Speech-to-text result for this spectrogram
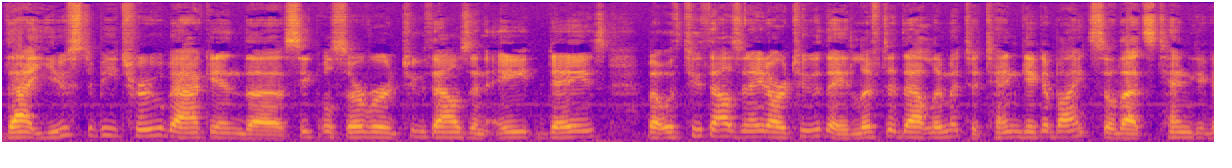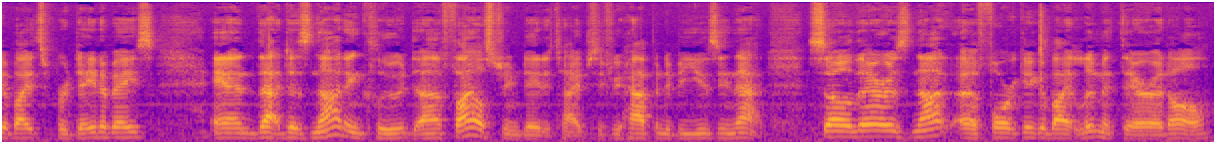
That used to be true back in the SQL Server 2008 days, but with 2008 R2 they lifted that limit to 10 gigabytes, so that's 10 gigabytes per database, and that does not include uh, file stream data types if you happen to be using that. So there is not a 4 gigabyte limit there at all.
